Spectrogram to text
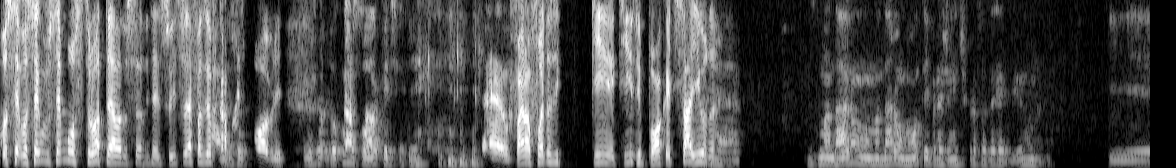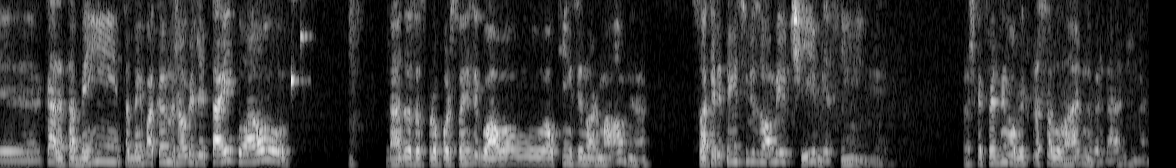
você, você, você mostrou a tela do seu Nintendo Switch, você vai fazer eu ficar ah, eu mais já, pobre. Eu já tô com o Pocket aqui. É, o Final Fantasy 15 Pocket saiu, né? É. Eles mandaram, mandaram ontem pra gente para fazer review, né? E, cara, tá bem, tá bem bacana o jogo. Ele tá igual, dadas as proporções, igual ao, ao 15 normal, né? Só que ele tem esse visual meio time, assim. Acho que ele foi desenvolvido para celular, na verdade, né?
